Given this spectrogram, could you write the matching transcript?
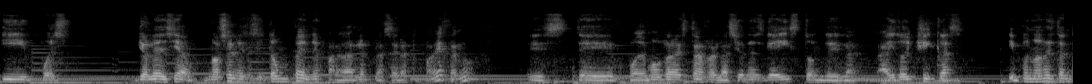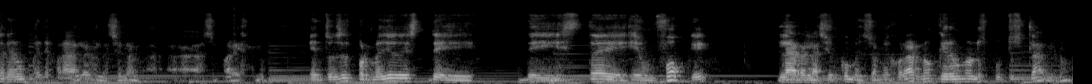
Y pues yo le decía, no se necesita un pene para darle placer a tu pareja, ¿no? Este, podemos ver estas relaciones gays donde hay dos chicas y pues no necesitan tener un pene para darle relación a, su pareja, ¿no? Entonces, por medio de, de, de, este enfoque, la relación comenzó a mejorar, ¿no? Que era uno de los puntos clave, ¿no?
